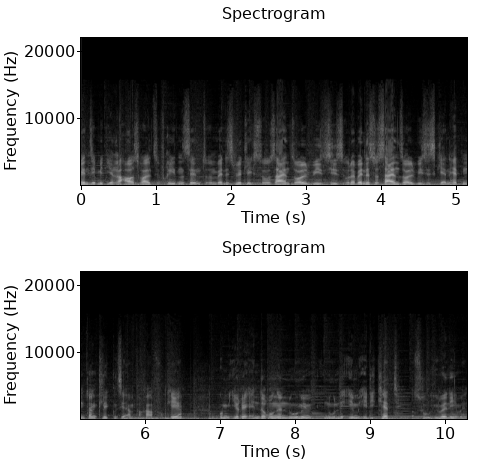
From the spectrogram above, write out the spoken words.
Wenn Sie mit Ihrer Auswahl zufrieden sind und wenn es wirklich so sein soll, wie Sie es oder wenn es so sein soll, wie Sie es gern hätten, dann klicken Sie einfach auf OK, um Ihre Änderungen nun im, nun im Etikett zu übernehmen.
